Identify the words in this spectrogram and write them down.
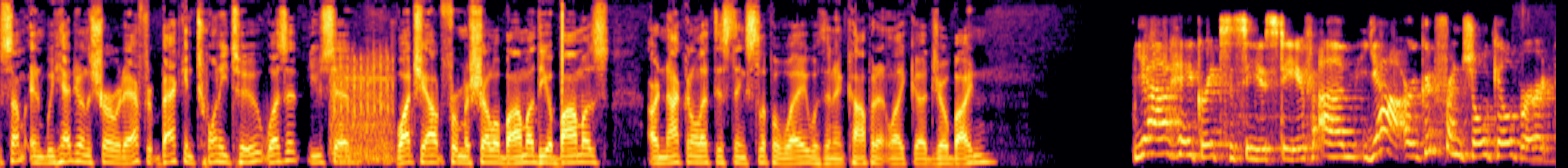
some, and we had you on the show right after. Back in 22, was it? You said, "Watch out for Michelle Obama. The Obamas are not going to let this thing slip away with an incompetent like uh, Joe Biden." Yeah, hey, great to see you, Steve. Um, yeah, our good friend Joel Gilbert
